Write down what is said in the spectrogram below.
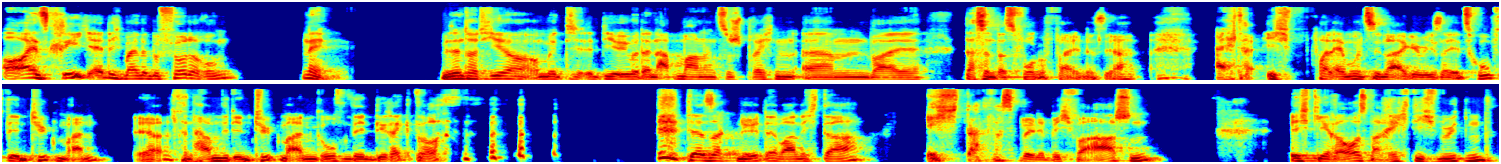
oh, jetzt kriege ich endlich meine Beförderung. Nee, wir sind heute hier, um mit dir über deine Abmahnung zu sprechen, ähm, weil das und das vorgefallen ist, ja. Alter, ich voll emotional gewesen. Jetzt ruf den Typen an. Ja, dann haben die den Typen angerufen, den Direktor. der sagt, nö, der war nicht da. Ich dachte, was will der mich verarschen? Ich gehe raus, war richtig wütend.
